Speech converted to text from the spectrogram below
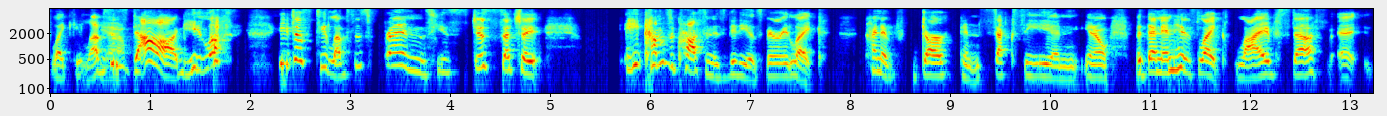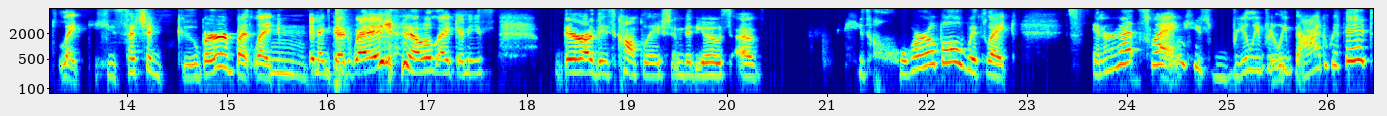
Like he loves his dog. He loves, he just, he loves his friends. He's just such a, he comes across in his videos very like, kind of dark and sexy and you know but then in his like live stuff uh, like he's such a goober but like Hmm. in a good way you know like and he's there are these compilation videos of he's horrible with like internet slang he's really really bad with it.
